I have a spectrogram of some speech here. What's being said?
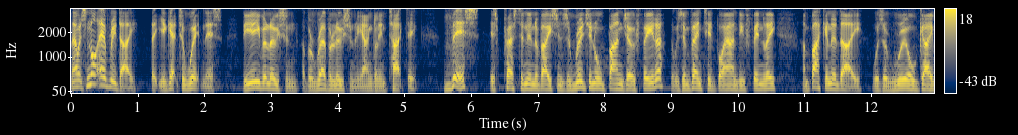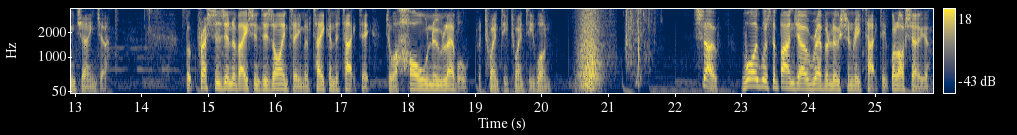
Now, it's not every day that you get to witness the evolution of a revolutionary angling tactic. This is Preston Innovations' original banjo feeder that was invented by Andy Finley and back in the day was a real game changer. But Preston's innovation design team have taken the tactic to a whole new level for 2021. So, why was the banjo revolutionary tactic? Well, I'll show you.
